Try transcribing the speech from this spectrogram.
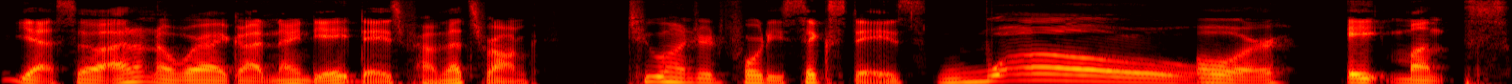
Yeah, so I don't know where I got 98 days from. That's wrong. 246 days whoa or eight months.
